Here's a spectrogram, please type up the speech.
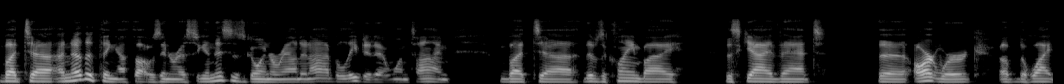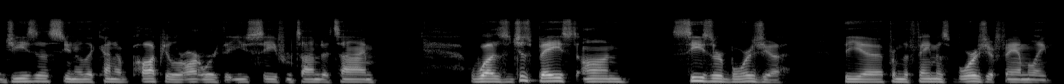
But uh, another thing I thought was interesting, and this is going around, and I believed it at one time, but uh, there was a claim by this guy that the artwork of the white Jesus, you know, the kind of popular artwork that you see from time to time, was just based on Caesar Borgia, the uh, from the famous Borgia family.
